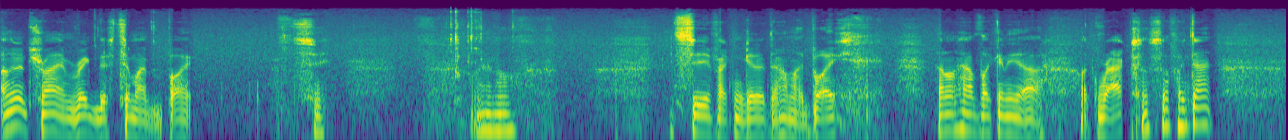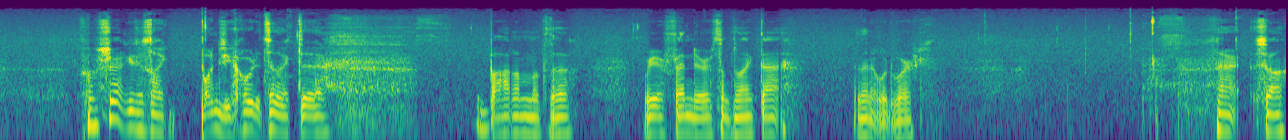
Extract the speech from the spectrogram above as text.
I'm gonna try and rig this to my bike. Well, let's see if I can get it there on my bike. I don't have like any uh, like racks and stuff like that. But I'm sure I could just like bungee cord it to like the bottom of the rear fender or something like that, and then it would work. Alright, so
